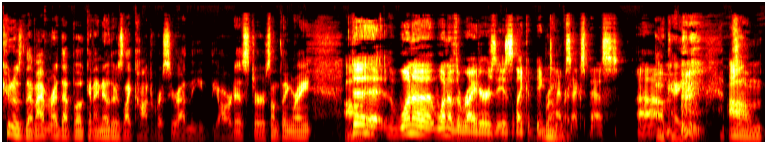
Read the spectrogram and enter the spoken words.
kudos to them. I haven't read that book, and I know there's like controversy around the the artist or something, right? Um, The one of one of the writers is like a big time right. sex pest. Um, okay um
